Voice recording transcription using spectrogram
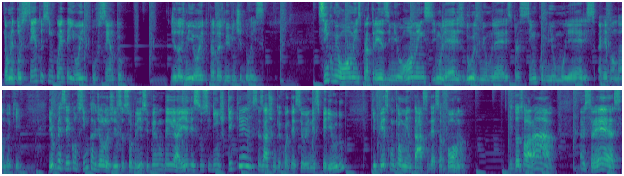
que aumentou 158% de 2008 para 2022. 5 mil homens para 13 mil homens e mulheres, 2 mil mulheres para 5 mil mulheres, arredondando aqui. Eu conversei com cinco cardiologistas sobre isso e perguntei a eles o seguinte: o que, que vocês acham que aconteceu aí nesse período que fez com que aumentasse dessa forma? E todos falaram: ah, é o estresse,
